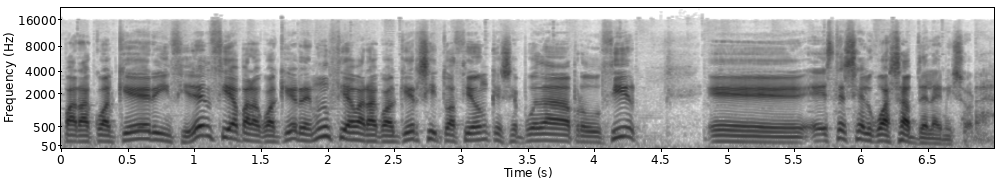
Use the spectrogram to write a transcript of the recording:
para cualquier incidencia, para cualquier denuncia, para cualquier situación que se pueda producir. Este es el WhatsApp de la emisora.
